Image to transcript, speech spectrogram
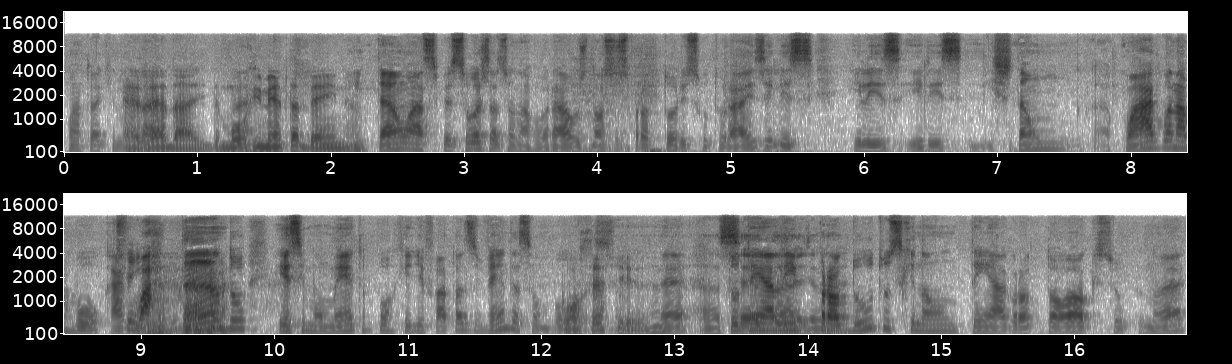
quanto é que não é dá. verdade, né? movimenta bem, né? Então as pessoas da zona rural, os nossos produtores culturais, eles eles, eles estão com água na boca, Sim. aguardando esse momento, porque de fato as vendas são boas. Com certeza. Né? tu tem ali né? produtos que não tem agrotóxico, não é?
